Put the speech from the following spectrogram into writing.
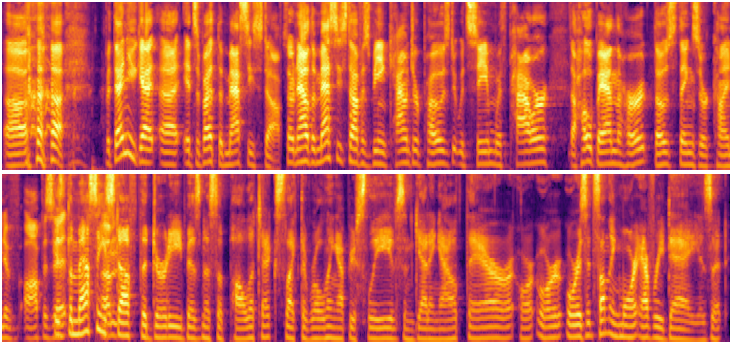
uh, but then you get uh, it's about the messy stuff. So now the messy stuff is being counterposed, it would seem, with power. The hope and the hurt, those things are kind of opposite. Is the messy um, stuff the dirty business of politics, like the rolling up your sleeves and getting out there, or or or is it something more everyday? Is it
